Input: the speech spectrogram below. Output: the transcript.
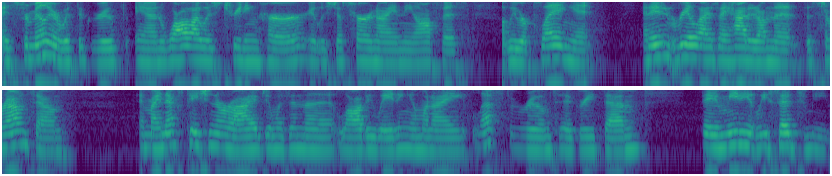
is familiar with the group and while I was treating her, it was just her and I in the office. We were playing it and I didn't realize I had it on the the surround sound. And my next patient arrived and was in the lobby waiting and when I left the room to greet them, they immediately said to me,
